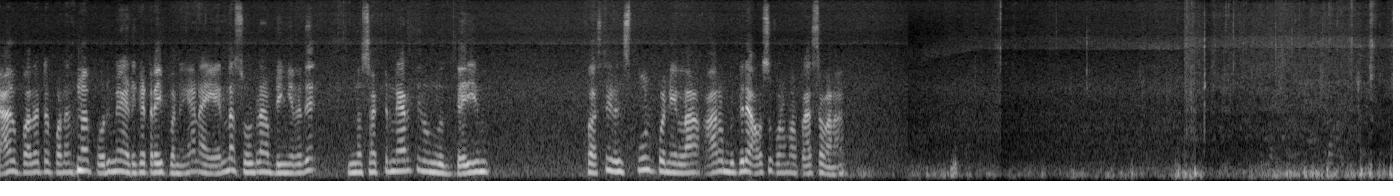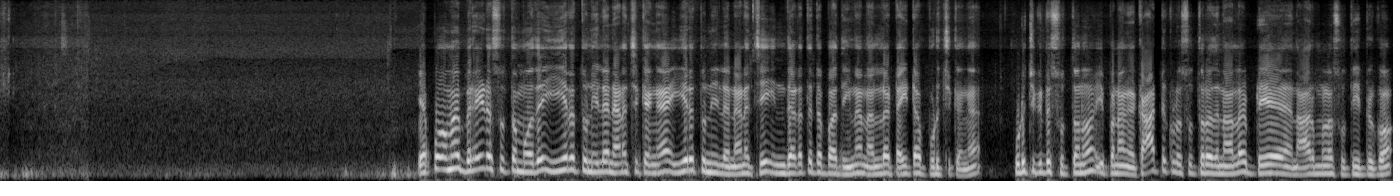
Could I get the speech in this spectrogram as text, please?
யாரும் பதட்டப்படாம பொறுமையாக எடுக்க ட்ரை பண்ணுங்க. நான் என்ன சொல்கிறேன் அப்படிங்கிறது இன்னும் சற்று நேரத்தில் உங்களுக்கு தெரியும். ஃபர்ஸ்ட் இது ஸ்கூல் பண்ணிடலாம். ஆரம்பத்திலே அவசரமாக பேச வேணாம். எப்போவுமே பிரைடை சுத்தும் போது ஈரத்துணியில் நினச்சிக்கோங்க. ஈரத்துணியில் நினச்சி இந்த இடத்துல பார்த்தீங்கன்னா நல்லா டைட்டாக பிடிச்சிக்கோங்க. பிடிச்சிக்கிட்டு சுற்றணும் இப்போ நாங்கள் காட்டுக்குள்ளே சுற்றுறதுனால இப்படியே நார்மலாக சுற்றிட்டு இருக்கோம்.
